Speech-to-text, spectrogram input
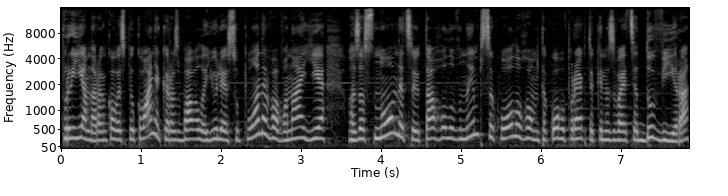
приємне ранкове спілкування, яке розбавила Юлія Супонева. Вона є засновницею та головним психологом такого проекту, який називається Довіра.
